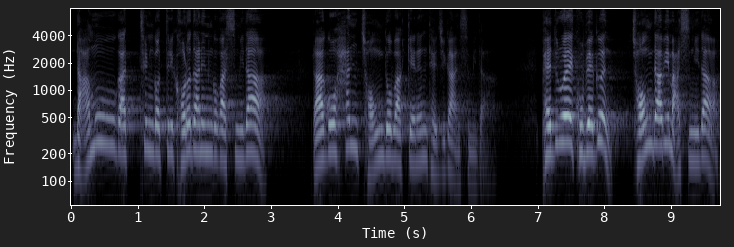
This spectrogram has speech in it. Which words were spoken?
나무 같은 것들이 걸어 다니는 것 같습니다. 라고 한 정도밖에는 되지가 않습니다. 베드로의 고백은 정답이 맞습니다.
